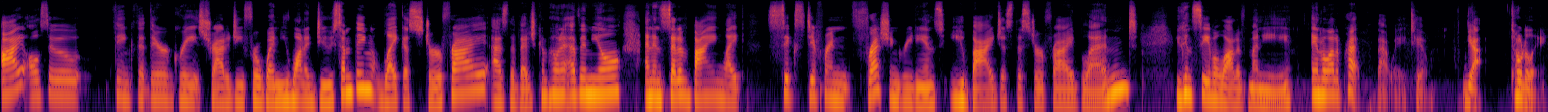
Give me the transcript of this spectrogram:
I also think that they're a great strategy for when you want to do something like a stir fry as the veg component of a meal and instead of buying like six different fresh ingredients, you buy just the stir fry blend, you can save a lot of money and a lot of prep that way too. Yeah, totally.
